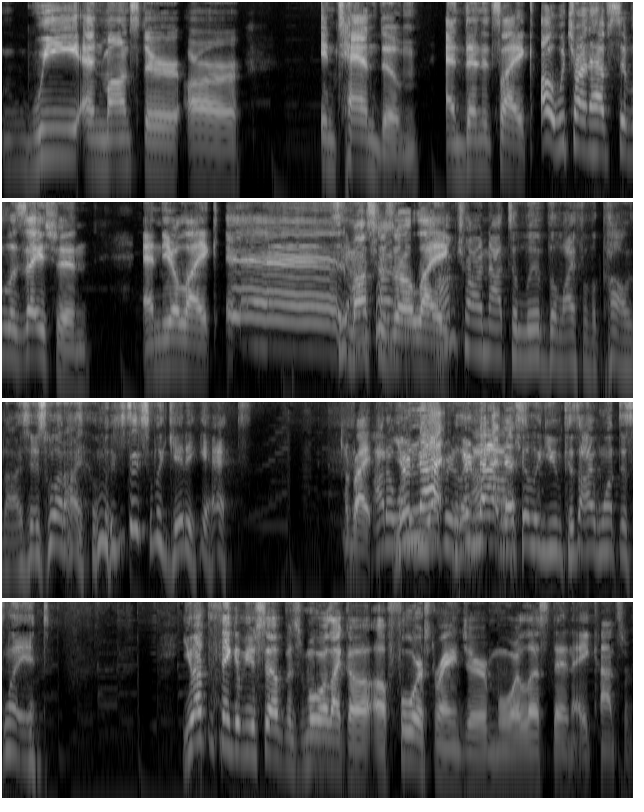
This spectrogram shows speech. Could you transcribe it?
we and Monster are in tandem, and then it's like, oh, we're trying to have civilization, and you're like, eh. See, monsters trying- are like, I'm trying not to live the life of a colonizer. Is what I am essentially getting at. right. I don't you're not. You're like, not I'm necessarily. killing you because I want this land. You have to think of yourself as more like a, a forest ranger, more or less than a concert.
